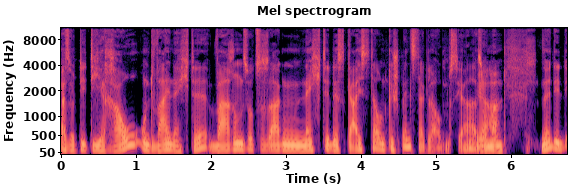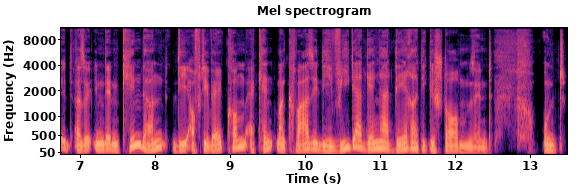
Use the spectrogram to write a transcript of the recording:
Also die, die Rau- und Weihnächte waren sozusagen Nächte des Geister- und Gespensterglaubens. Ja, also ja. man, ne, die, also in den Kindern, die auf die Welt kommen, erkennt man quasi die Wiedergänger derer, die gestorben sind und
